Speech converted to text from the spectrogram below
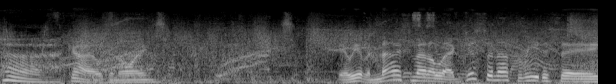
God, that was annoying. Yeah, we have a nice amount of lag, just enough for me to say,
